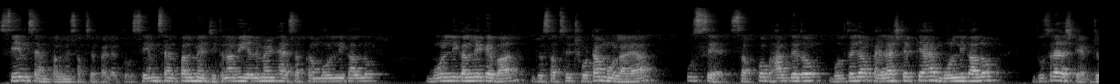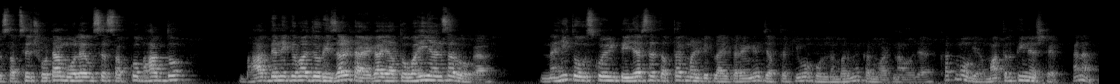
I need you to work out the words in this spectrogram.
सेम सैंपल में सबसे पहले तो। सेम सैंपल में जितना भी एलिमेंट है, सबका मोल निकाल लो। मोल निकलने के बाद जो सबसे छोटा मोल आया उससे सबको भाग दे दो। बोलते जाओ, पहला स्टेप क्या है? मोल निकालो। दूसरा स्टेप जो सबसे छोटा मोल है, उससे सबको भाग दो। भाग देने के बाद जो रिज़ल्ट आएगा, या तो वही आंसर होगा। नहीं तो उसको इंटीजर से तब तक मल्टीप्लाई करेंगे, जब तक कि वो होल नंबर में कन्वर्ट ना हो जाए। खत्म हो गया, मात्र तीन स्टेप है ना?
